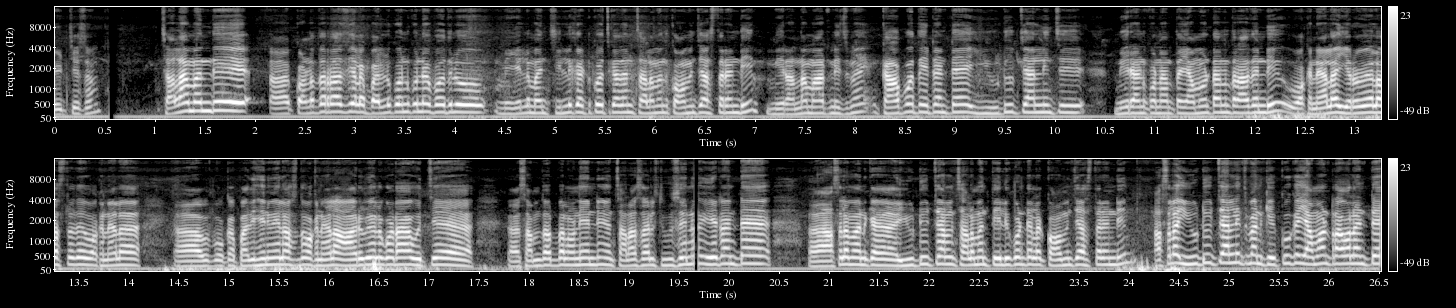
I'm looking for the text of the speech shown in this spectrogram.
వెయిట్ చేసాం చాలామంది కొండదర్రాజు ఇలా బళ్ళు కొనుక్కునే బదులు మీ ఇల్లు మంచి ఇల్లు కట్టుకోవచ్చు కదని చాలామంది కామెంట్ చేస్తారండి. మీరు అన్న మాట నిజమే. కాకపోతే ఏంటంటే ఈ యూట్యూబ్ ఛానల్ నుంచి మీరు అనుకున్నంత అమౌంట్ అన్నది రాదండి. ఒక నెల ఇరవై వేలు వస్తుంది ఒక నెల ఒక పదిహేను వేలు వస్తుంది ఒక నెల ఆరు వేలు కూడా వచ్చే సందర్భాలు ఉన్నాయండి. నేను చాలాసార్లు చూశాను. ఏంటంటే అసలు మనకి యూట్యూబ్ ఛానల్ చాలామంది తెలియకుంటే ఇలా కామెంట్ చేస్తారండి. అసలు యూట్యూబ్ ఛానల్ నుంచి మనకి ఎక్కువగా అమౌంట్ రావాలంటే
